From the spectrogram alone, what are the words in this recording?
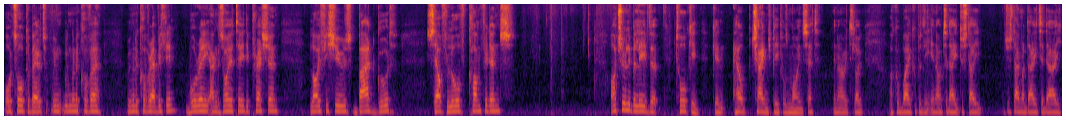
or talk about. We, we're going to cover. We're going to cover everything: worry, anxiety, depression, life issues, bad, good, self-love, confidence. I truly believe that talking can help change people's mindset. You know, it's like I could wake up and think, you know, today just day, just day my day today,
